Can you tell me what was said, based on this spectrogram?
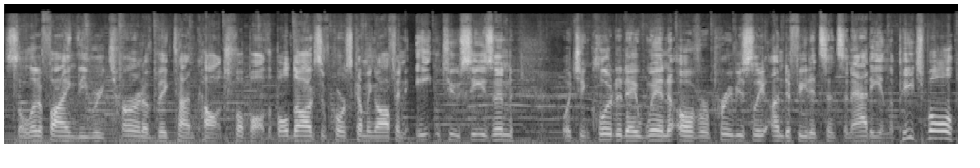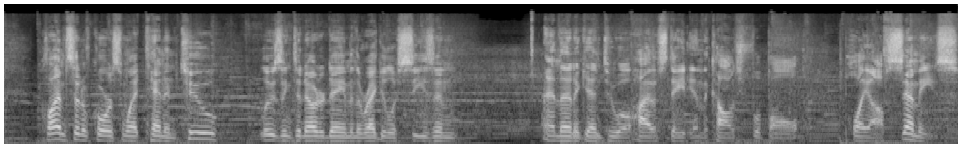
solidifying the return of big-time college football. The Bulldogs, of course, coming off an 8-2 season, which included a win over previously undefeated Cincinnati in the Peach Bowl. Clemson, of course, went 10-2, losing to Notre Dame in the regular season, and then again to Ohio State in the college football playoff semis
